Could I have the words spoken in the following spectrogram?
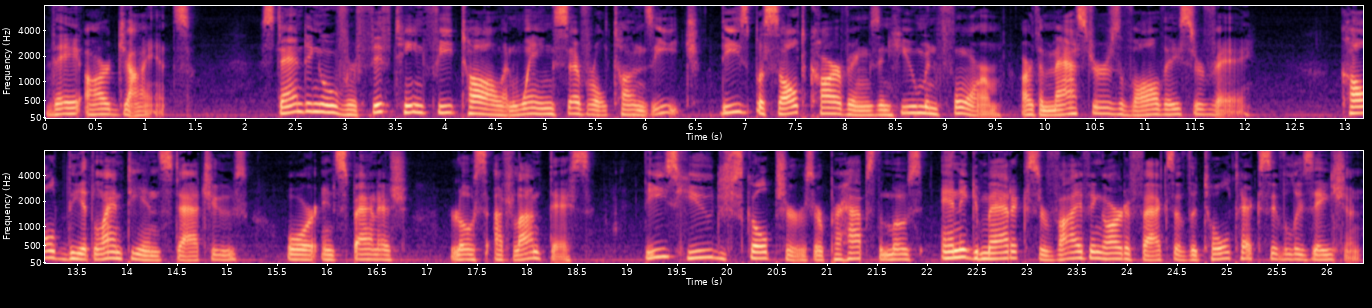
They are giants standing over 15 feet tall and weighing several tons each. These basalt carvings in human form are the masters of all they survey. Called the Atlantean statues, or in Spanish, Los Atlantes, these huge sculptures are perhaps the most enigmatic surviving artifacts of the Toltec civilization,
